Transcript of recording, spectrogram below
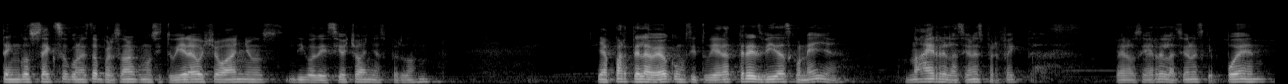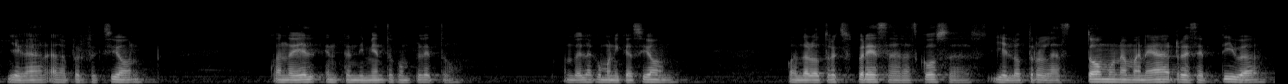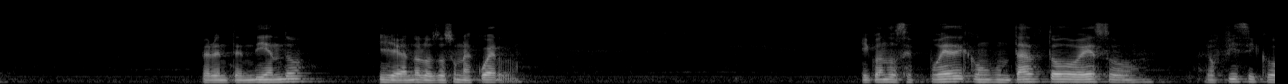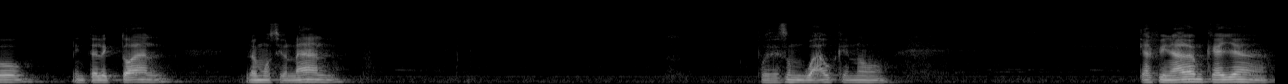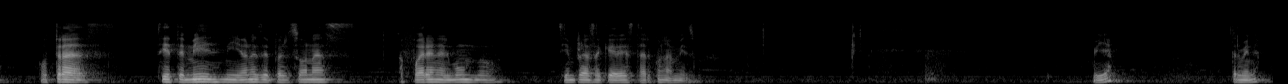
tengo sexo con esta persona como si tuviera 8 años, digo 18 años, perdón. Y aparte la veo como si tuviera tres vidas con ella. No hay relaciones perfectas, pero sí hay relaciones que pueden llegar a la perfección cuando hay el entendimiento completo, cuando hay la comunicación, cuando el otro expresa las cosas y el otro las toma de una manera receptiva, pero entendiendo y llegando los dos a un acuerdo. Y cuando se puede conjuntar todo eso, lo físico, lo intelectual, lo emocional, pues es un wow que no, que al final aunque haya otras 7 mil millones de personas afuera en el mundo, siempre vas a querer estar con la misma. ¿Y ya? Terminé.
